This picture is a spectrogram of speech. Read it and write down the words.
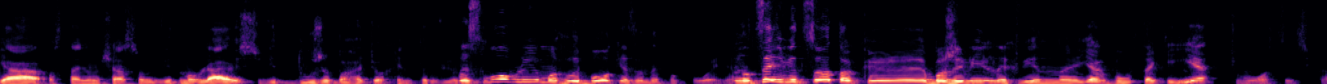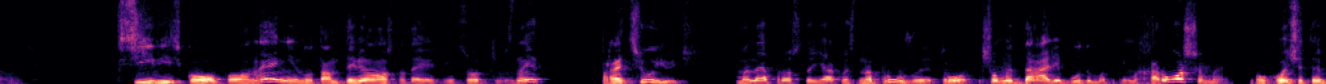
я останнім часом відмовляюсь від дуже багатьох інтерв'ю. Висловлюємо глибоке занепокоєння. Ну цей відсоток е, божевільних він е, як був, так і є. Чому вас це цікавить? Всі військовополонені, ну там 99% з них працюють. Мене просто якось напружує трохи. Якщо ми далі будемо такими хорошими, ну хочете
